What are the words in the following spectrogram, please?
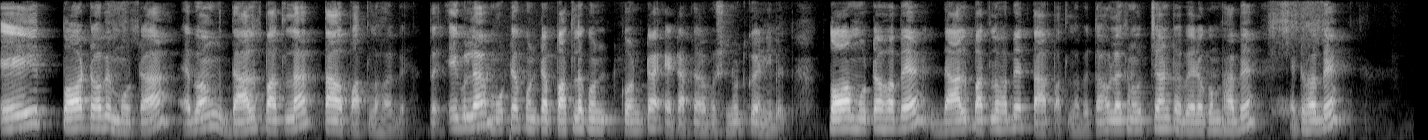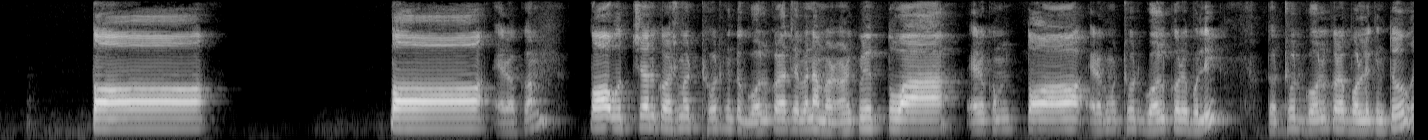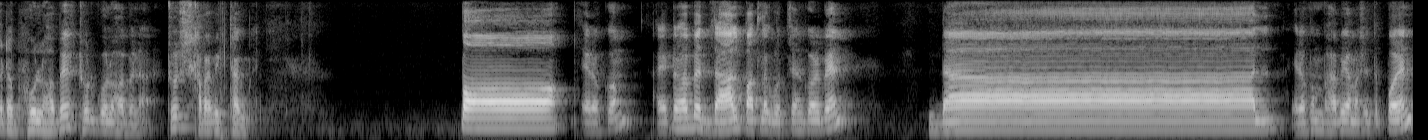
এই তটা হবে মোটা এবং ডাল পাতলা, তাও পাতলা হবে। তো এগুলা মোটা কোনটা, পাতলা কোন, কোনটা, এটা আপনারা অবশ্যই নোট করে নেবেন। ত মোটা হবে, ডাল পাতলা হবে, তা পাতলা হবে। তাহলে এখানে উচ্চারণটা হবে এরকমভাবে। এটা হবে ত ত, এরকম। ত উচ্চারণ করার সময় ঠোঁট কিন্তু গোল করা যাবে না। আমরা অনেক বলি তোয়া, এরকম ত, এরকম ঠোঁট গোল করে বলি। তো ঠোঁট গোল করে বললে কিন্তু এটা ভুল হবে, ঠোঁট গোল হবে না, ঠোঁট স্বাভাবিক থাকবে। প, এরকম। আর এটা হবে দাল, পাতলা উচ্চারণ করবেন। ডাল এরকমভাবে আমার সাথে পড়েন।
